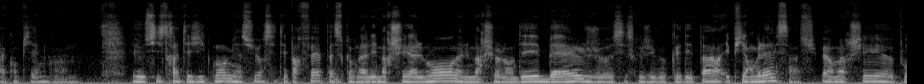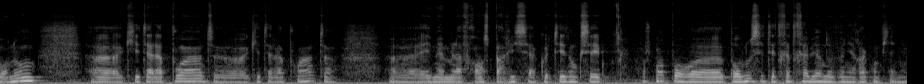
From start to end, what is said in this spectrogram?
à Compiègne. Et aussi stratégiquement, bien sûr, c'était parfait parce qu'on a les marchés allemands, on a les marchés hollandais, belges, c'est ce que j'évoquais au départ, et puis anglais, c'est un super marché pour nous qui est à la pointe, qui est à la pointe. Et même la France, Paris, c'est à côté. Donc c'est franchement pour, pour nous, c'était très très bien de venir à Compiègne.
